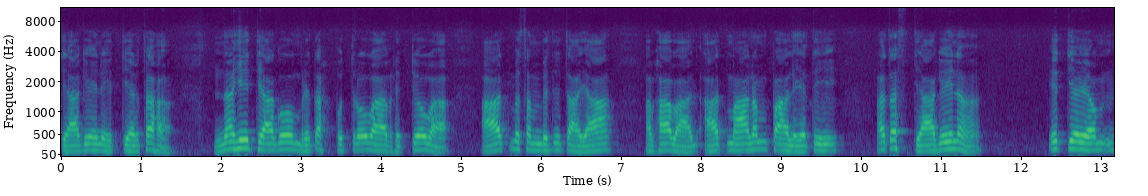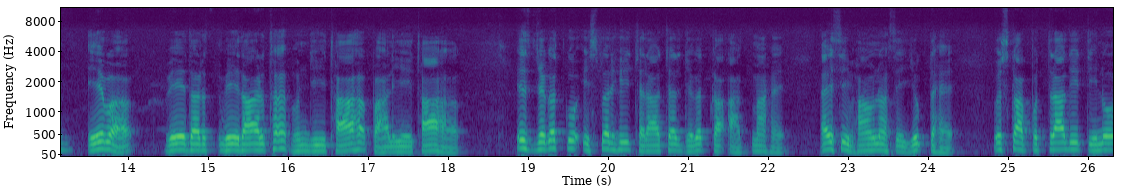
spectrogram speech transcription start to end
त्यागेन न ही त्यागो मृत पुत्रो वा भृत्यो वा आत्मसंविदिताया अभावाद आत्मान पालयति, अतस्त्यागेन इत्ययम एव वेदार्थ भुंजीथा पालियेथा इस जगत को ईश्वर ही चराचर जगत का आत्मा है, ऐसी भावना से युक्त है। उसका पुत्रादि तीनों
